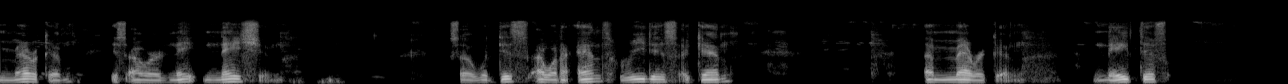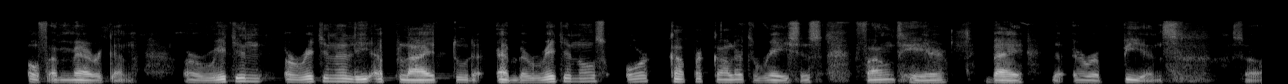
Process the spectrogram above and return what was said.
American is our na nation. So with this, I want to end. Read this again. American, native of American, origin, originally applied to the Aboriginals or copper-colored races found here by the Europeans. So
